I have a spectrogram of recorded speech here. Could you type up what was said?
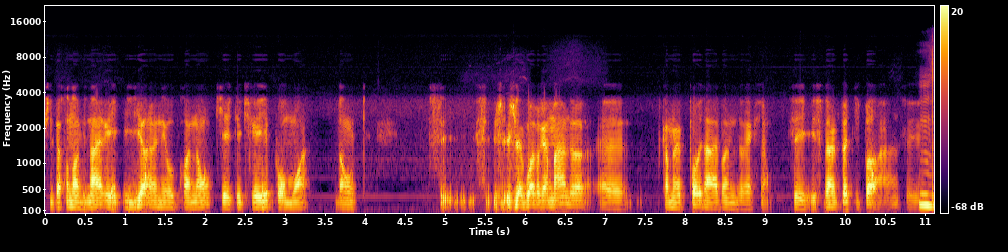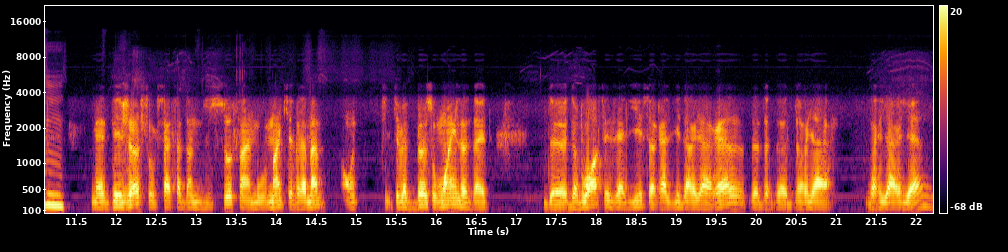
suis une personne non binaire et il y a un néopronom qui a été créé pour moi. Donc, je, je le vois vraiment là, euh, comme un pas dans la bonne direction. C'est un petit pas, hein, Mhm. mais déjà, je trouve que ça, ça donne du souffle à un mouvement qui, est vraiment, on- qui avait besoin d'être, de, de voir ses alliés se rallier derrière elle, de, de- de- derrière, derrière elle.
